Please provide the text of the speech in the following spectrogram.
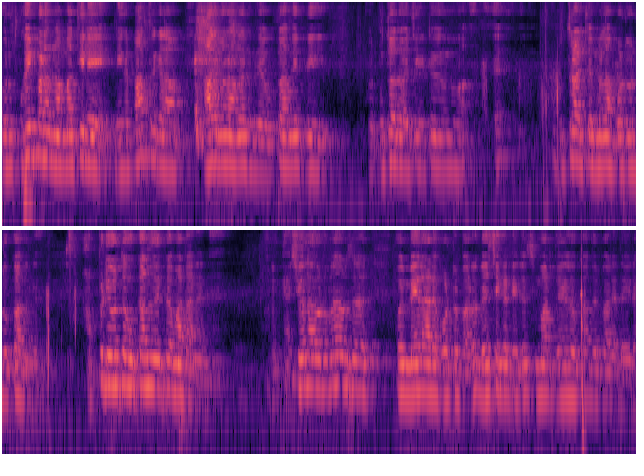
ஒரு புகைப்படம் நம் மத்தியிலே நீங்கள் பார்த்துருக்கலாம். ஆறுமுக நாவலர் இந்த உட்கார்ந்து இப்படி ஒரு புத்தகத்தை வச்சுக்கிட்டு புத்தராட்சம் எல்லாம் போட்டுக்கொண்டு உட்காந்துருக்கு அப்படி ஒருத்தன் உட்கார்ந்து இருக்க மாட்டான் என்ன ஒரு கேஷுவலாக ஒரு ஒரு ஒரு மேலாடை போட்டிருப்பாரு வேஷ்டி கட்டிட்டு சுமார் தினையில் உட்காந்துருப்பாரே தவிர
